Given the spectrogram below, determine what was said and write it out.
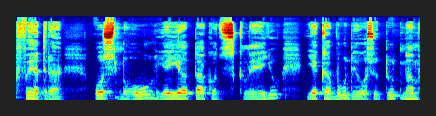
фетра основу, я її отак от склею, яка буде ось отут нам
